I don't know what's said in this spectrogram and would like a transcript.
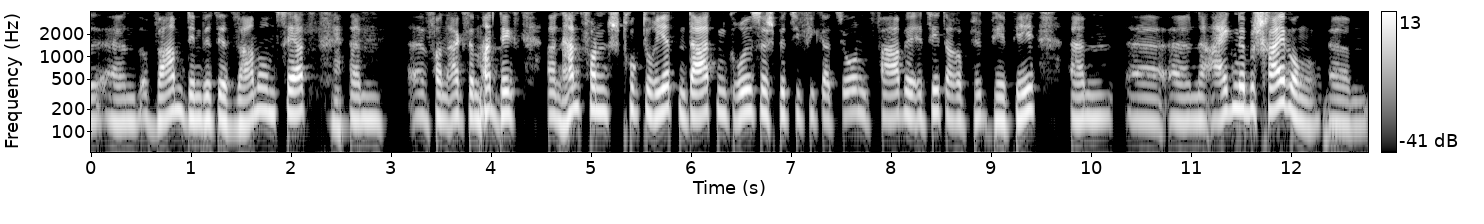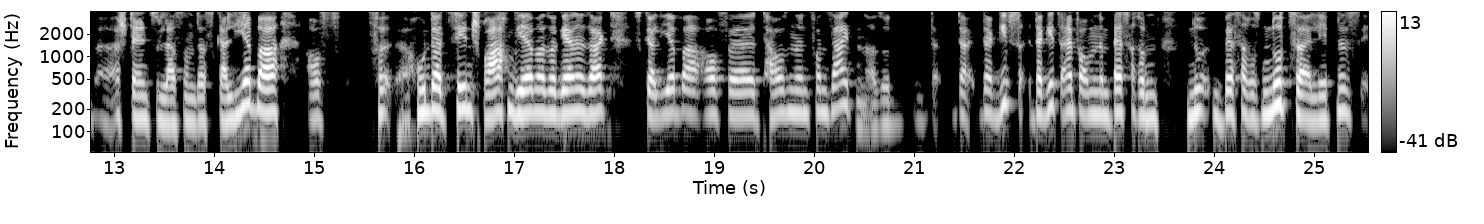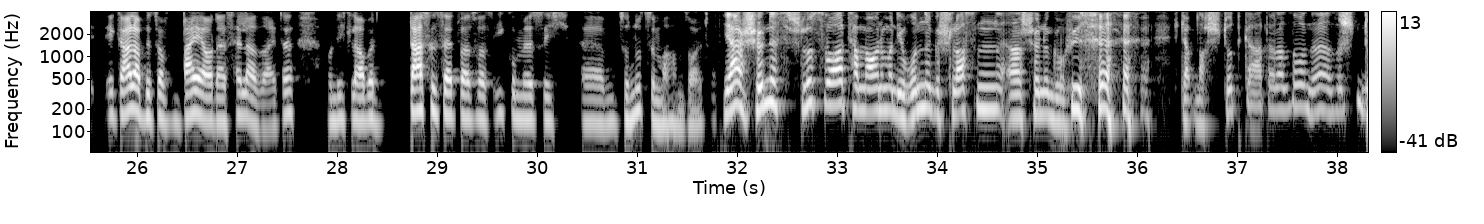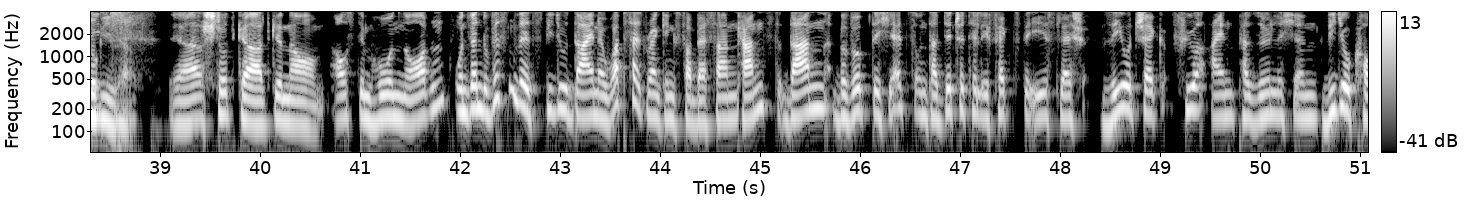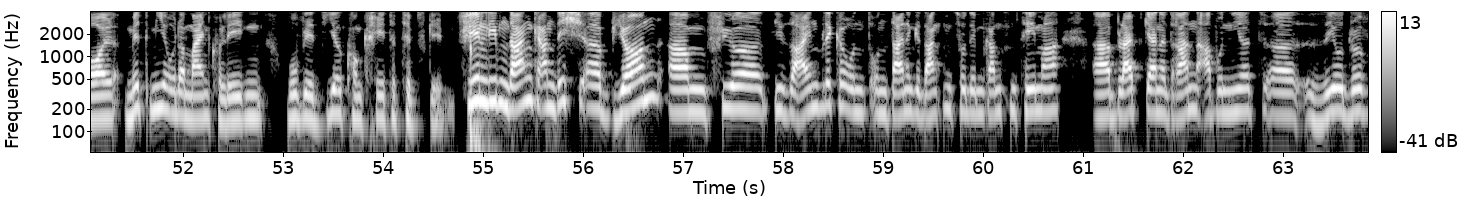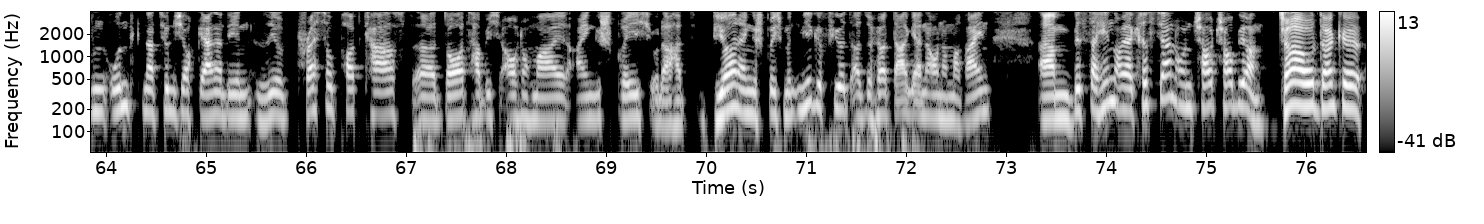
warm, dem wird jetzt warm ums Herz. Ähm, äh, von Axemantics anhand von strukturierten Daten, Größe, Spezifikation, Farbe etc. pp. Ähm, äh, äh, eine eigene Beschreibung ähm, erstellen zu lassen und das skalierbar auf 110 Sprachen, wie er immer so gerne sagt, skalierbar auf äh, Tausenden von Seiten. Also da, da, da, da geht es einfach um einen besseren, ein besseres Nutzererlebnis, egal ob jetzt auf Buyer- oder Seller-Seite. Und ich glaube, das ist etwas, was E-Commerce sich äh, zunutze machen sollte. Ja, schönes Schlusswort. Haben wir auch nochmal die Runde geschlossen. Äh, schöne Grüße. ich glaube nach Stuttgart oder so. Ne? Stuggi, ja. Ja, Stuttgart, genau. Aus dem hohen Norden. Und wenn du wissen willst, wie du deine Website-Rankings verbessern kannst, dann bewirb dich jetzt unter digitaleffects.de slash SEOcheck für einen persönlichen Videocall mit mir oder meinen Kollegen, wo wir dir konkrete Tipps geben. Vielen lieben Dank an dich, äh, Björn, ähm, für diese Einblicke und, und deine Gedanken zu dem ganzen Thema. Äh, bleibt gerne dran, abonniert äh, SEO-Driven und natürlich auch gerne den SEO Presso Podcast. Äh, dort habe ich auch noch mal eingeschrieben Gespräch oder hat Björn ein Gespräch mit mir geführt. Also hört da gerne auch noch mal rein. Ähm, bis dahin, euer Christian und ciao, ciao, Björn. Ciao, danke.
